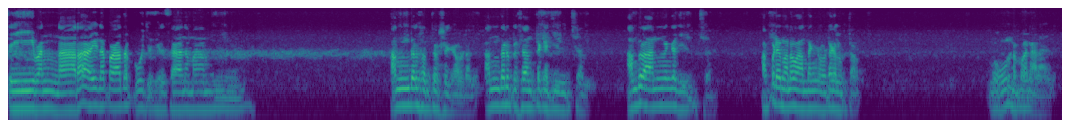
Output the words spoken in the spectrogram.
శ్రీవన్నారాయణ పాద పూజ శిరసా నమామి? అందరూ సంతోషంగా ఉండాలి. అందరూ ప్రశాంతంగా జీవించాలి. అందరూ ఆనందంగా జీవించాలి. అప్పుడే మనం ఆనందంగా ఉండగలుగుతాం. ఓం నమో నారాయణ.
